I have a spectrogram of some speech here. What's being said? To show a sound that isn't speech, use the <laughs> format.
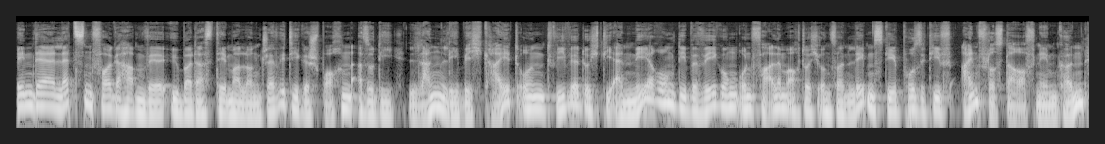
In der letzten Folge haben wir über das Thema Longevity gesprochen, also die Langlebigkeit und wie wir durch die Ernährung, die Bewegung und vor allem auch durch unseren Lebensstil positiv Einfluss darauf nehmen können.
